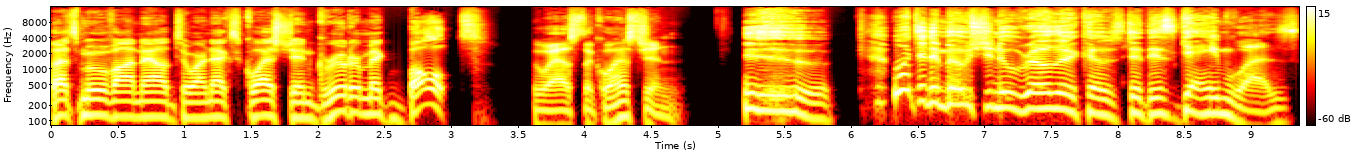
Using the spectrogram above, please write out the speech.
Let's move on now to our next question. Gruder McBolt, who asked the question. What an emotional roller coaster this game was.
